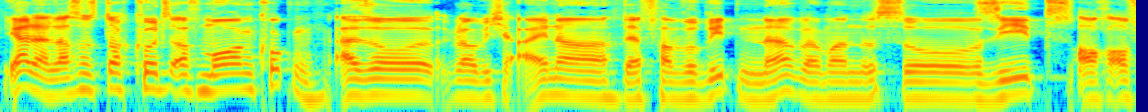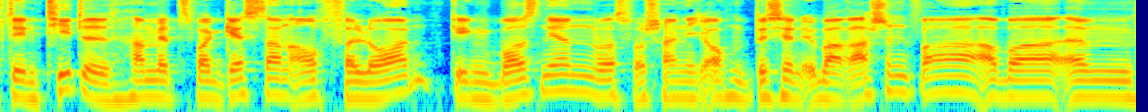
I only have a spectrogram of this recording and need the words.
Ja, dann lass uns doch kurz auf morgen gucken. Also, glaube ich, einer der Favoriten, ne, wenn man das so sieht, auch auf den Titel. Haben wir zwar gestern auch verloren gegen Bosnien, was wahrscheinlich auch ein bisschen überraschend war, aber ähm,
